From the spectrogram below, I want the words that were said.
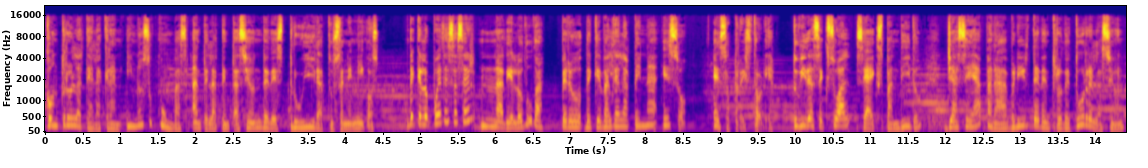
Contrólate, alacrán, y no sucumbas ante la tentación de destruir a tus enemigos. De que lo puedes hacer, nadie lo duda, pero de que valga la pena, eso es otra historia. Tu vida sexual se ha expandido, ya sea para abrirte dentro de tu relación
